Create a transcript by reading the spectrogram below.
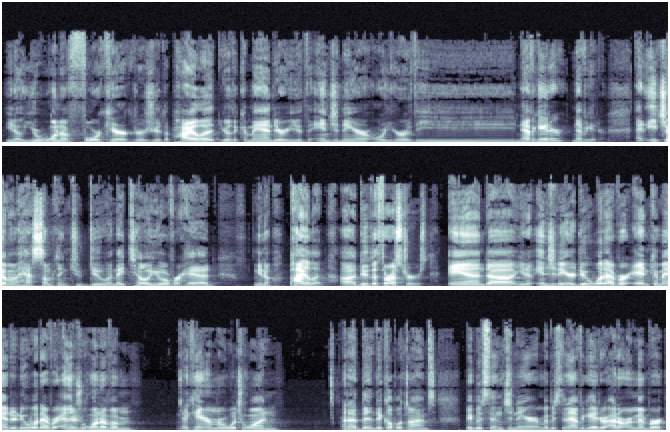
you know, you're one of four characters. You're the pilot, you're the commander, you're the engineer, or you're the navigator? Navigator. And each of them has something to do, and they tell you overhead you know, pilot, uh, do the thrusters, and uh, you know, engineer, do whatever, and commander, do whatever. And there's one of them, I can't remember which one, and I've been a couple of times. Maybe it's the engineer, maybe it's the navigator, I don't remember.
